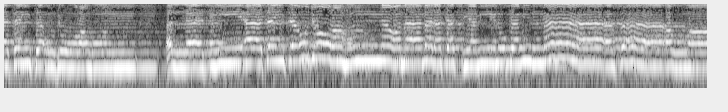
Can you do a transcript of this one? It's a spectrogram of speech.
آتيت أجورهن اللاتي آتيت أجورهن وما ملكت يمينك مما أفاء الله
